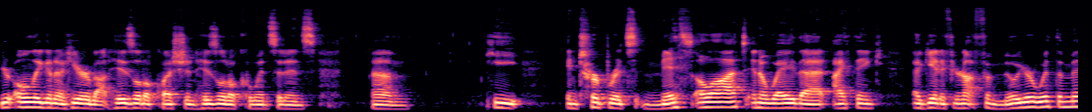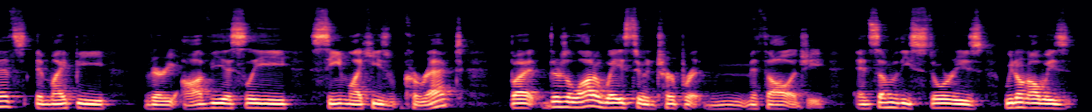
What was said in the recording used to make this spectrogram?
You're only going to hear about his little question, his little coincidence. Um, he interprets myths a lot in a way that I think, again, if you're not familiar with the myths, it might be very obviously seem like he's correct. But there's a lot of ways to interpret mythology and some of these stories we don't always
